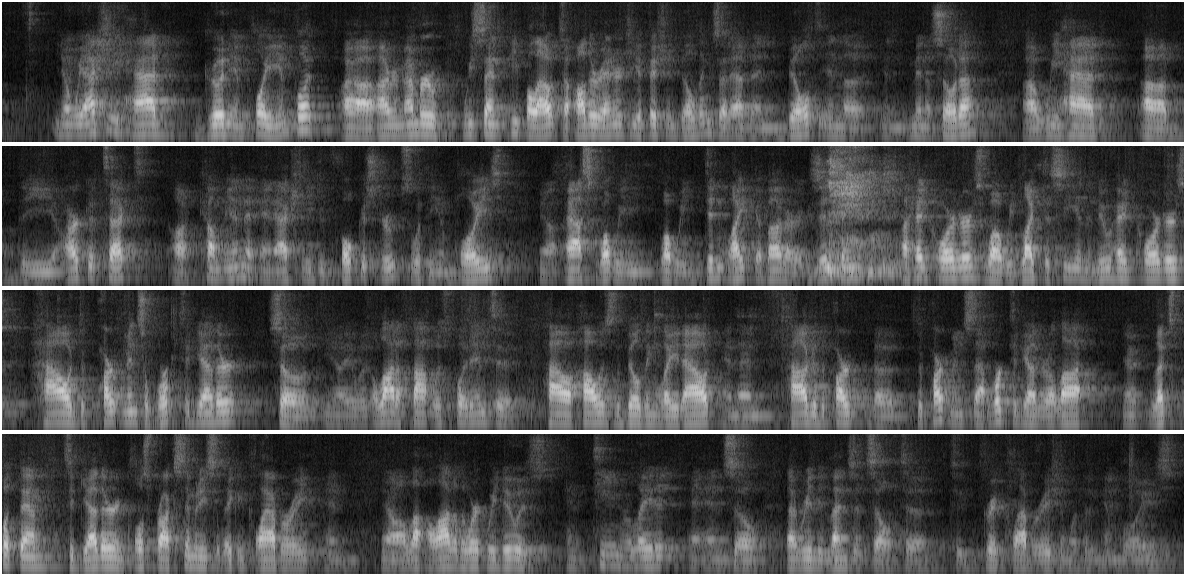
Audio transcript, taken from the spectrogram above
you know, we actually had good employee input. Uh, I remember we sent people out to other energy efficient buildings that had been built in, the, in Minnesota. Uh, we had uh, the architect uh, come in and actually do focus groups with the employees. You know, ask what we what we didn't like about our existing uh, headquarters, what we'd like to see in the new headquarters, how departments work together. So you know, was, a lot of thought was put into how how is the building laid out, and then how do the part the departments that work together a lot. You know, let's put them together in close proximity so they can collaborate and you know, a lot, a lot of the work we do is kind of team related, and, and so that really lends itself to, to great collaboration with employees.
